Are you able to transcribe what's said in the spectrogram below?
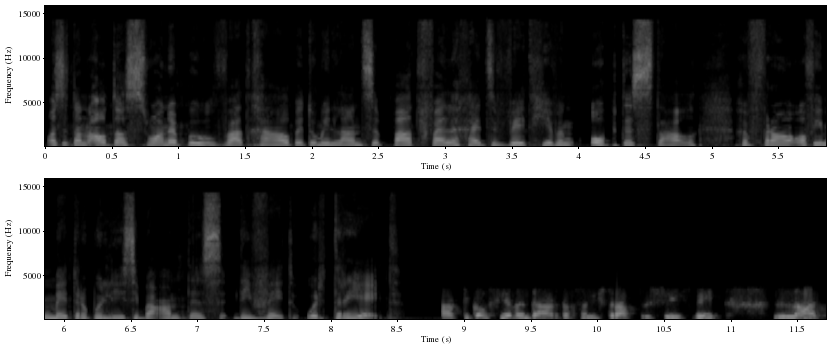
Ons het aan Alta Swanepoel wat gehelp het om die land se padveiligheidswetgewing op te stel, gevra of die metropolisiebeamptes die wet oortree het. Artikel 37 van die strafproseswet laat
